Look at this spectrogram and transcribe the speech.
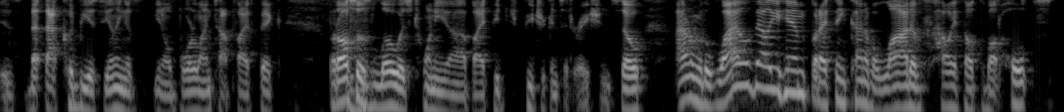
is that that could be a ceiling as you know borderline top five pick, but also Mm-hmm. as low as twenty uh, by future consideration. So I don't know the wild value him, but I think kind of a lot of how I felt about Holtz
